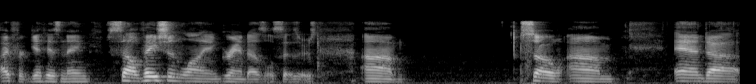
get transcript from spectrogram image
I forget his name Salvation Lion Grand Scissors um, so, um, and uh,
